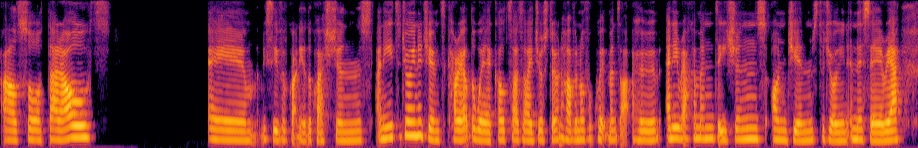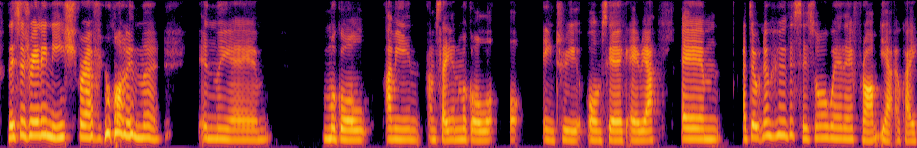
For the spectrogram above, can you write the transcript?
I'll sort that out. Um, let me see if I've got any other questions. I need to join a gym to carry out the workouts as I just don't have enough equipment at home. Any recommendations on gyms to join in this area? This is really niche for everyone in the in the um Muggle. I mean, I'm saying Muggle uh, Aintree Ormskirk area. Um I don't know who this is or where they're from. Yeah, okay.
